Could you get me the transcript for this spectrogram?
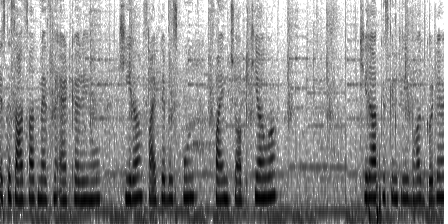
इसके साथ साथ मैं इसमें ऐड कर रही हूँ खीरा फाइव टेबल स्पून फाइन चॉप्ड किया हुआ। खीरा आपकी स्किन के लिए बहुत गुड है।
